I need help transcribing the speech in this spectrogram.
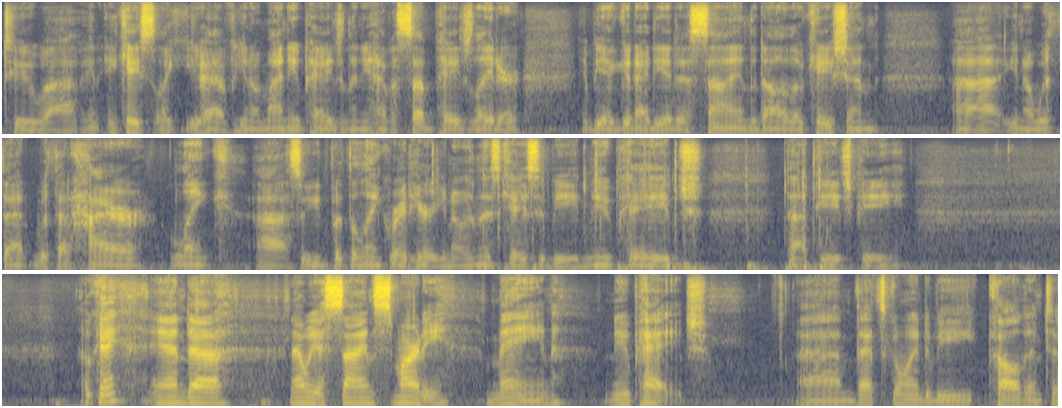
to, uh, in, in, case like you have, you know, my new page and then you have a sub page later, it'd be a good idea to assign the dollar $location, uh, you know, with that with that higher link. Uh, so you'd put the link right here. You know, in this case, it'd be new page.php. Okay, and uh, now we assign Smarty main new page. Um, that's going to be called into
